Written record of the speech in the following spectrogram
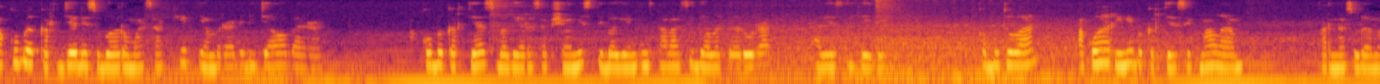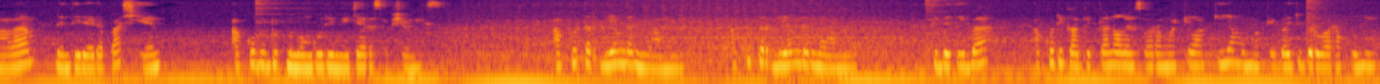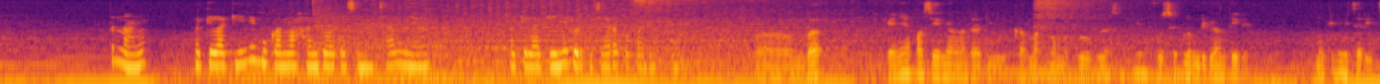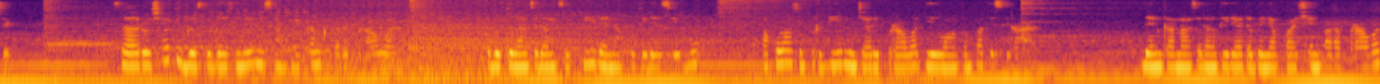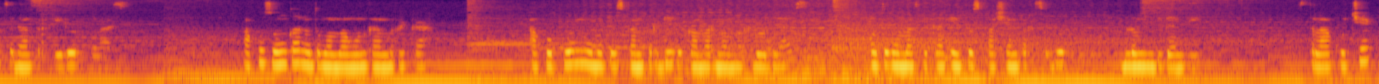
Aku bekerja di sebuah rumah sakit yang berada di Jawa Barat. Aku bekerja sebagai resepsionis di bagian instalasi gawat darurat alias IGD. Kebetulan, aku hari ini bekerja shift malam. Karena sudah malam dan tidak ada pasien, aku duduk menunggu di meja resepsionis. Aku terdiam dan melamun. Aku terdiam dan melamun. Tiba-tiba, aku dikagetkan oleh seorang laki-laki yang memakai baju berwarna kuning. Tenang, laki-laki ini bukanlah hantu atau semacamnya. Laki-laki ini berbicara kepadaku. Eh, mbak, kayaknya pasien yang ada di kamar nomor 12 itu infusnya belum diganti deh. Mungkin bisa dicek. Seharusnya tugas-tugas ini disampaikan kepada perawat. Kebetulan sedang sepi dan aku tidak sibuk, aku langsung pergi mencari perawat di ruang tempat istirahat. Dan karena sedang tidak ada banyak pasien, para perawat sedang tertidur pulas. Aku sungkan untuk membangunkan mereka. Aku pun memutuskan pergi ke kamar nomor 12 untuk memastikan infus pasien tersebut belum diganti. Setelah aku cek,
